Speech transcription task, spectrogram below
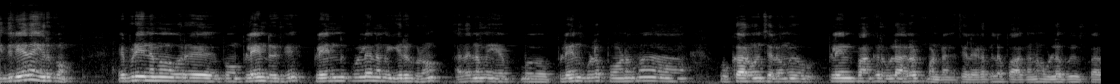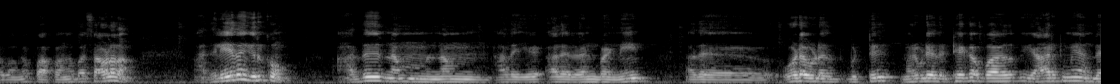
இதிலே தான் இருக்கும். எப்படி நம்ம ஒரு இப்போ பிளேன் இருக்குது பிளேனுக்குள்ளே நம்ம இருக்கிறோம். அதை நம்ம எப்போ பிளேனுக்குள்ளே போனோம்னா உட்காருவோம். சிலவங்க பிளேன் பார்க்குறதுக்குள்ளே அலர்ட் பண்ணுறாங்க சில இடத்துல பார்க்கணும். உள்ளே போய் உட்காருவாங்க பார்ப்பாங்க. பஸ் அவ்வளோதான் அதிலே தான் இருக்கும். அது நம் நம் அதை அதை ரன் பண்ணி அதை ஓட விட விட்டு மறுபடியும் அதை டேக் அப் ஆகிறதுக்கு யாருக்குமே அந்த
